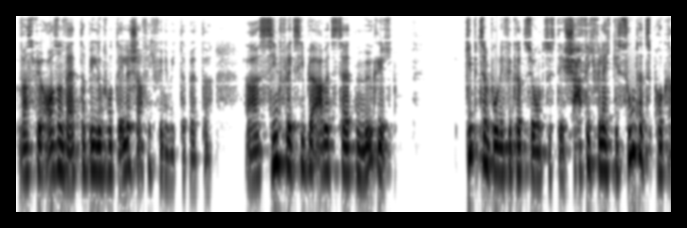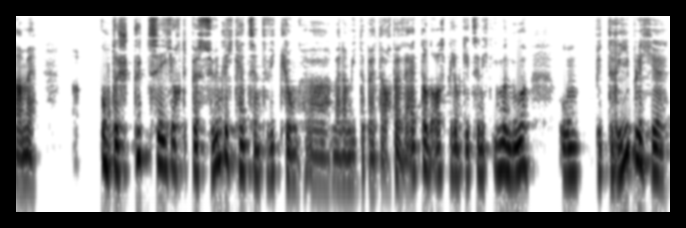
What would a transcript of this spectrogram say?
Was für Aus- und Weiterbildungsmodelle schaffe ich für die Mitarbeiter? Äh, sind flexible Arbeitszeiten möglich? Gibt es ein Bonifikationssystem? Schaffe ich vielleicht Gesundheitsprogramme? Unterstütze ich auch die Persönlichkeitsentwicklung äh, meiner Mitarbeiter. Auch bei Weiter- und Ausbildung geht es ja nicht immer nur um betriebliche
